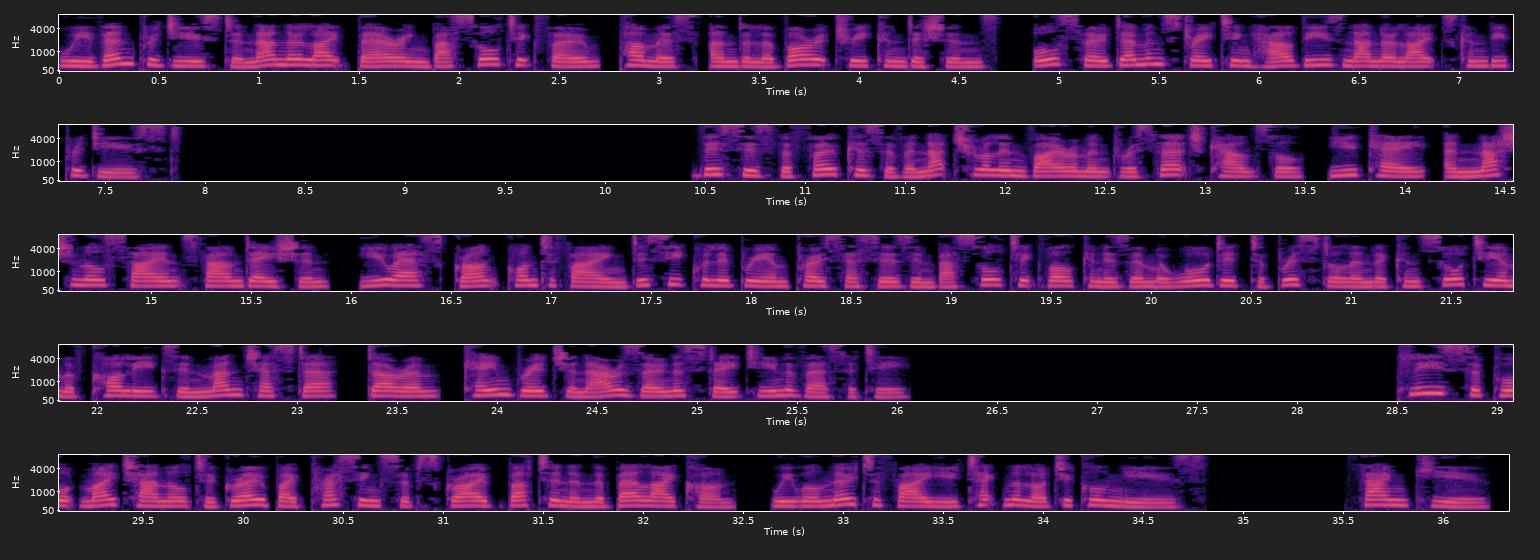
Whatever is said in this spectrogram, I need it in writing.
We then produced a nanolite-bearing basaltic foam pumice under laboratory conditions, also demonstrating how these nanolites can be produced. This is the focus of a Natural Environment Research Council, UK, and National Science Foundation, US grant quantifying disequilibrium processes in basaltic volcanism awarded to Bristol and a consortium of colleagues in Manchester, Durham, Cambridge and Arizona State University. Please support my channel to grow by pressing subscribe button and the bell icon. We will notify you technological news. Thank you.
